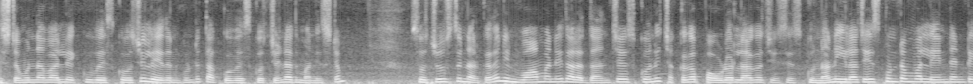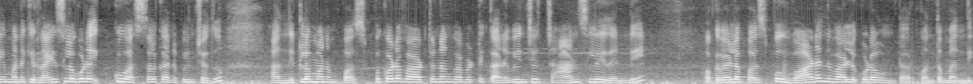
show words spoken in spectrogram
ఇష్టం ఉన్న వాళ్ళు ఎక్కువ వేసుకోవచ్చు లేదనుకుంటే తక్కువ వేసుకోవచ్చు అండి అది మన ఇష్టం. సో చూస్తున్నారు కదా నేను వామ్ అనేది అలా దంచేసుకొని చక్కగా పౌడర్ లాగా చేసేసుకున్నాను. ఇలా చేసుకుంటాం వల్ల ఏంటంటే మనకి రైస్లో కూడా ఎక్కువ అస్సలు కనిపించదు. అందుట్లో మనం పసుపు కూడా వాడుతున్నాం కాబట్టి కనిపించే ఛాన్స్ లేదండి. ఒకవేళ పసుపు వాడని వాళ్ళు కూడా ఉంటారు కొంతమంది.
